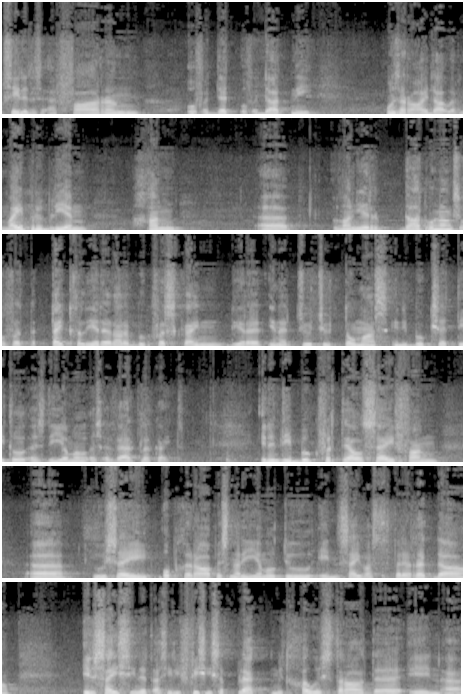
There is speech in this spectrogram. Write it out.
sê dit is ervaring of dit of dat nie. Ons raai daaroor. My probleem gaan uh wanneer daar onlangs of 'n tyd gelede daar 'n boek verskyn deur 'n ene Chuchu Thomas en die boek se titel is Die hemel is 'n werklikheid. En in die boek vertel sy van uh hoe sy opgeraap is na die hemel toe en sy was vir 'n ruk daar en sy sien dit as hierdie fisiese plek met goue strate en uh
